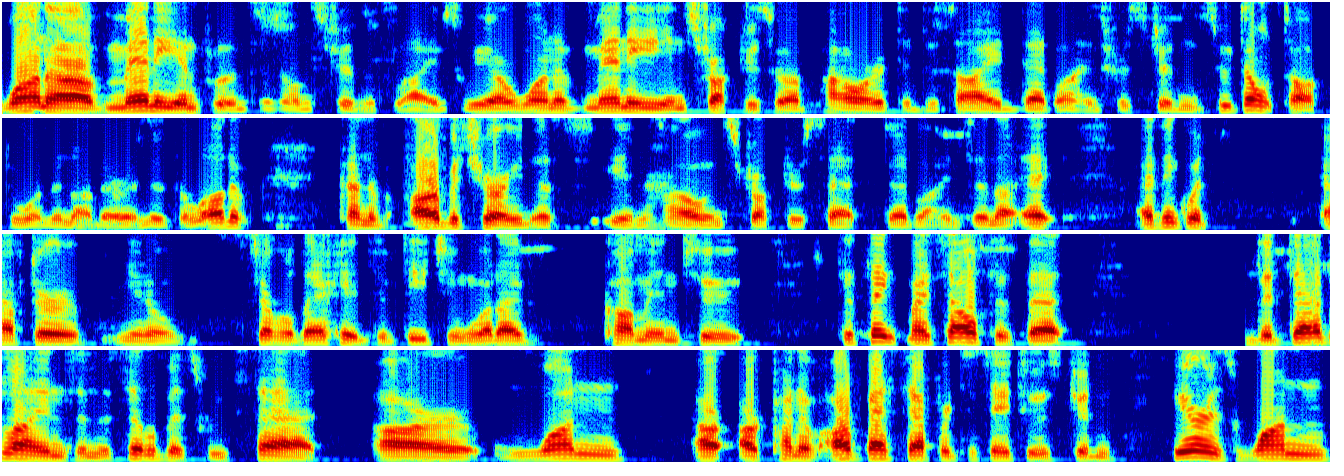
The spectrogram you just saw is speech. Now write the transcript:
one of many influences on students' lives. We are one of many instructors who have power to decide deadlines for students who don't talk to one another. And there's a lot of kind of arbitrariness in how instructors set deadlines. And I, I think what after you know several decades of teaching, what I've come into to think myself is that the deadlines and the syllabus we set are one are, are kind of our best effort to say to a student, here is one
